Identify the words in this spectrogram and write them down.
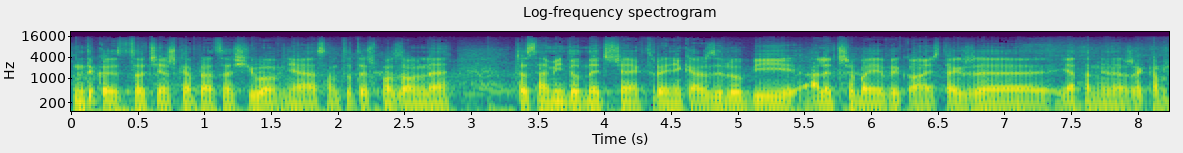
tylko jest to ciężka praca, siłownia, są to też mozolne, czasami nudne ćwiczenia, które nie każdy lubi, ale trzeba je wykonać, także ja tam nie narzekam.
